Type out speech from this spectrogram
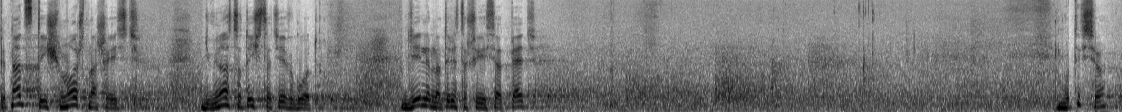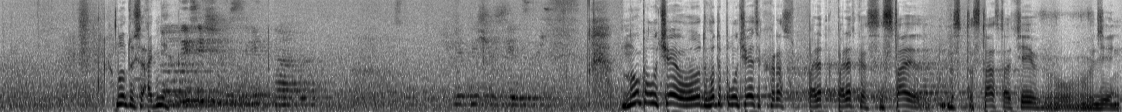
15 тысяч умножить на 6. 90 тысяч статей в год. Делим на 365. Вот и все. Ну, то есть одни... Ну, тысячи разделить на 2070. Ну, получаю, вот, вот и получается как раз порядка, порядка 100, 100 статей в, в день.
